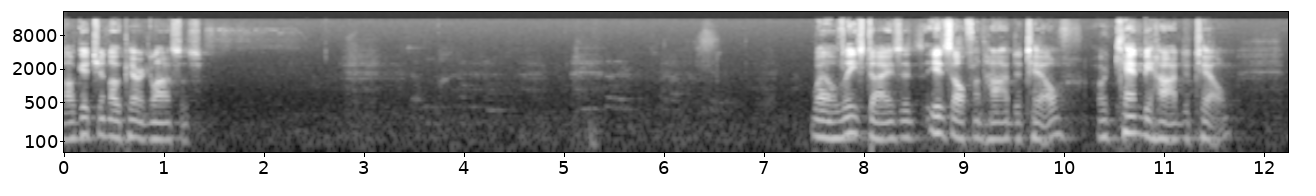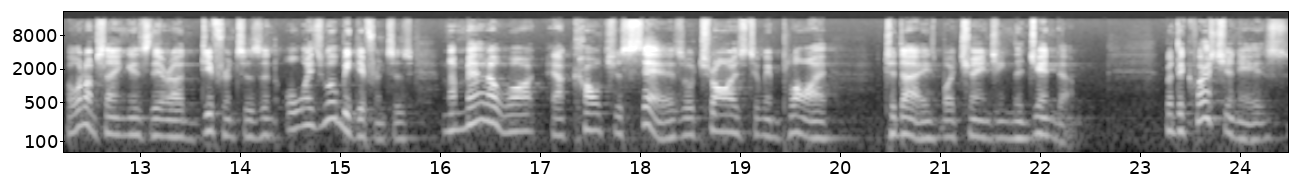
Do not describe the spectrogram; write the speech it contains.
I'll get you another pair of glasses. Well, these days it is often hard to tell, or it can be hard to tell. But what I'm saying is there are differences and always will be differences, no matter what our culture says or tries to imply today by changing the gender. But the question is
